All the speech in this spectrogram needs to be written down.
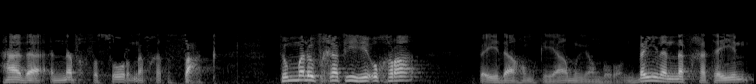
هذا النفخ في الصور نفخة الصعق. ثم نفخ فيه أخرى فإذا هم قيام ينظرون. بين النفختين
